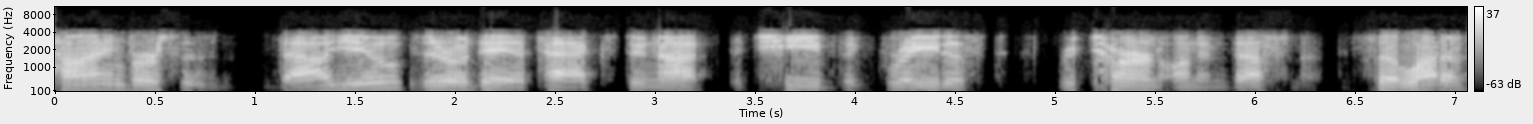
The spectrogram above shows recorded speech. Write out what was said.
time versus value, zero day attacks do not achieve the greatest return on investment. So a lot of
